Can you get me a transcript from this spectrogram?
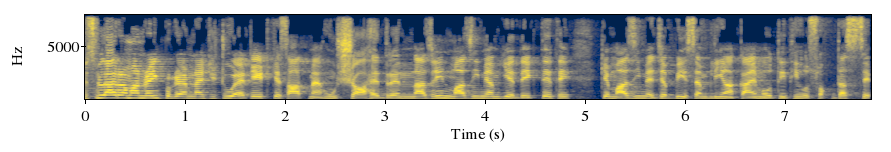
बिस्मिल्लाहिर्रहमानिर्रहीम, प्रोग्राम 92 एट 8 के साथ मैं हूँ शाहिद रिन नाजरीन, माजी में हम ये देखते थे कि माजी में जब भी असम्बलियाँ कायम होती थी, उस वक्त 10 से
